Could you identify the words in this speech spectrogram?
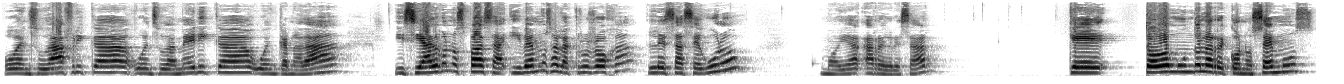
o en Sudáfrica o en Sudamérica o en Canadá, y si algo nos pasa y vemos a la Cruz Roja, les aseguro, voy a, regresar, que todo mundo la reconocemos,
